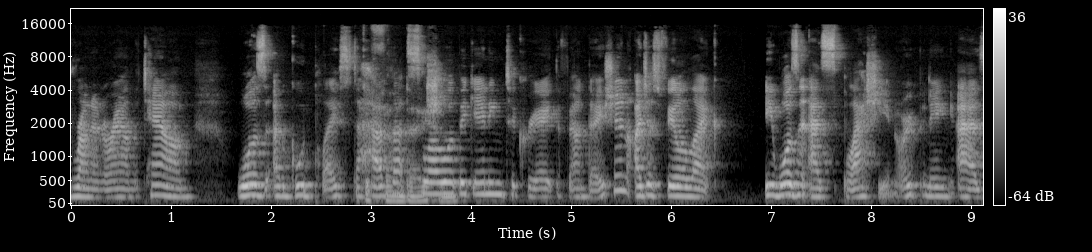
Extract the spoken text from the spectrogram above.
running around the town was a good place to The have that slower beginning to create the foundation. I just feel like it wasn't as splashy an opening as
